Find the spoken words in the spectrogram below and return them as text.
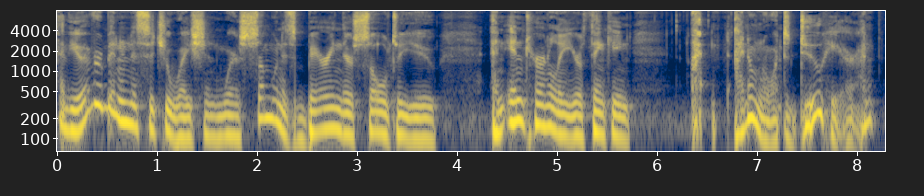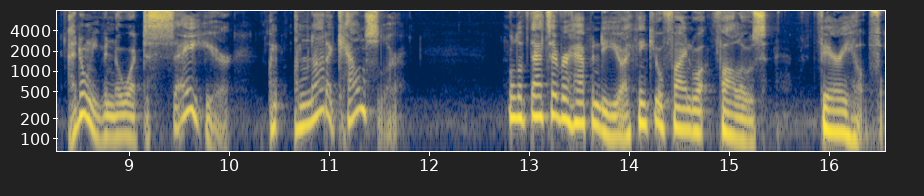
Have you ever been in a situation where someone is baring their soul to you and internally you're thinking, I, I don't know what to do here. I, I don't even know what to say here. I'm, I'm not a counselor. Well, if that's ever happened to you, I think you'll find what follows very helpful.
